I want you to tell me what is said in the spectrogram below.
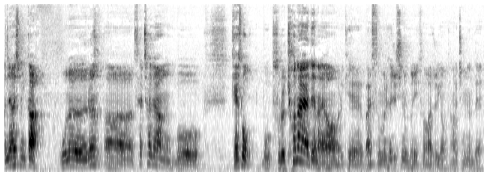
안녕하십니까. 오늘은 어, 세차장 뭐 계속 뭐 불을 켜놔야 되나요? 이렇게 말씀을 해주시는 분이 있어가지고 영상을 찍는데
